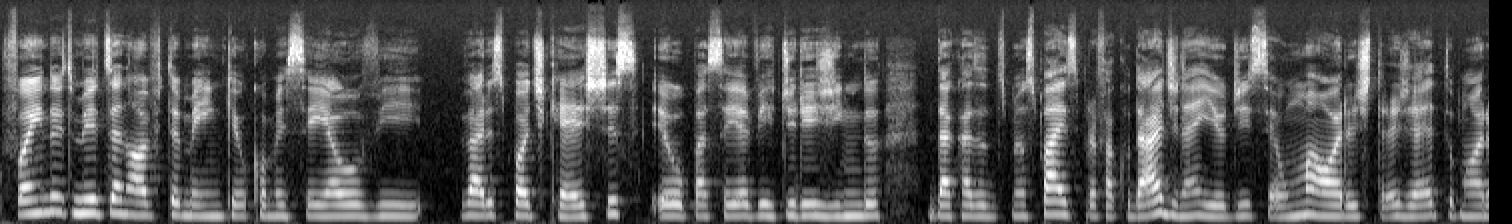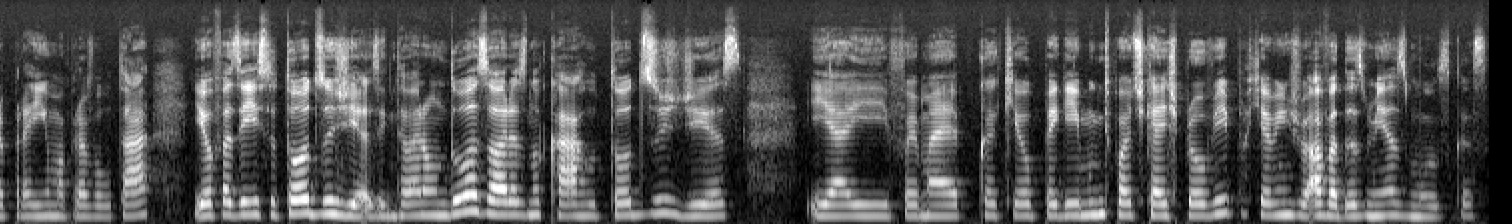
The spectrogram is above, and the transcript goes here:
Foi em 2019 também que eu comecei a ouvir vários podcasts. Eu passei a vir dirigindo da casa dos meus pais para a faculdade, né? E eu disse, é uma hora de trajeto, uma hora para ir, uma para voltar. E eu fazia isso todos os dias. Então eram duas horas no carro todos os dias. E aí foi uma época que eu peguei muito podcast para ouvir porque eu enjoava das minhas músicas.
